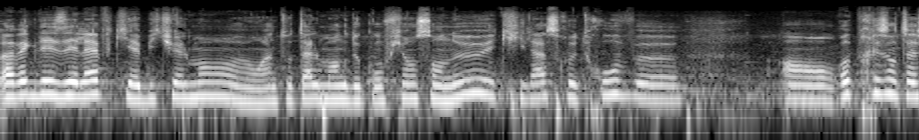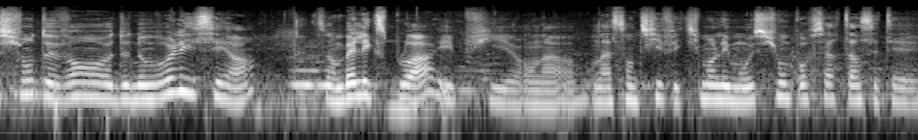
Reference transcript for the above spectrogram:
avec des élèves qui habituellement ont un total manque de confiance en eux et qui là se retrouvent euh, en représentation devant euh, de nombreux lycéens. C'est un bel exploit. Et puis euh, on a, senti effectivement l'émotion pour certains. C'était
